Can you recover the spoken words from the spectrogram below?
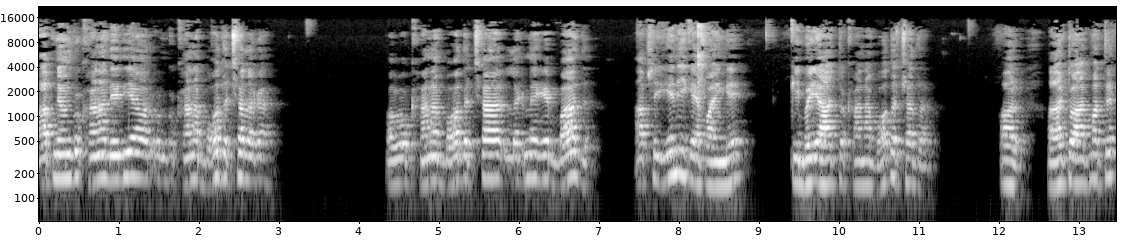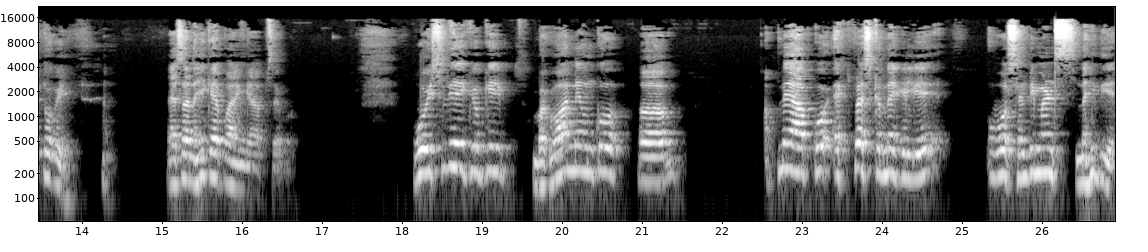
आपने उनको खाना दे दिया और उनको खाना बहुत अच्छा लगा। और वो खाना बहुत अच्छा लगने के बाद आपसे ये नहीं कह पाएँगे कि भाई आज तो खाना बहुत अच्छा था और आज तो आत्मा तृप्त हो गई। ऐसा नहीं कह पाएँगे आपसे वो। वो इसलिए क्योंकि भगवान ने उनको अपने आप को एक्सप्रेस करने के लिए वो सेंटिमेंट्स नहीं दिए।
